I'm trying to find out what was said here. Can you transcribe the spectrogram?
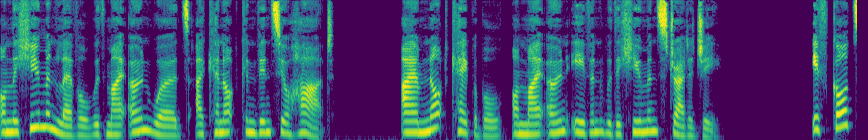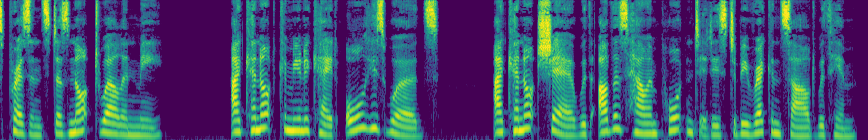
on the human level with my own words I cannot convince your heart. I am not capable on my own even with a human strategy. If God's presence does not dwell in me, I cannot communicate all His words, I cannot share with others how important it is to be reconciled with Him.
